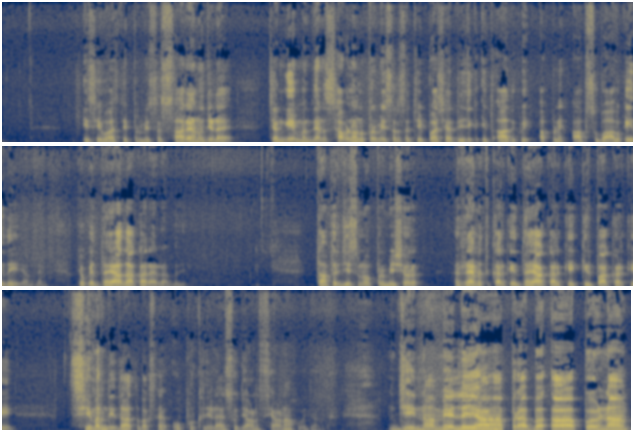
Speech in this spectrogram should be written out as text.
ਇਸੇ ਵਾਸਤੇ ਪਰਮੇਸ਼ਰ ਸਾਰਿਆਂ ਨੂੰ ਜਿਹੜਾ ਹੈ, ਚੰਗੇ ਮੰਦਿਆਂ ਨੂੰ, ਸਭਨਾਂ ਨੂੰ ਪਰਮੇਸ਼ਰ ਸੱਚੇ ਪਾਤਸ਼ਾਹ ਰਿਜ਼ਕ ਇਤ ਆਦਿ ਕੋਈ ਆਪਣੇ ਆਪ ਸੁਭਾਵਕ ਹੀ ਦੇ ਜਾਂਦੇ ਨੇ। ਕਿਉਂਕਿ ਦਇਆ ਦਾ ਘਰ ਹੈ ਰੱਬ ਜੀ। ਤਾਂ ਫਿਰ ਜਿਸ ਨੂੰ ਪਰਮੇਸ਼ਰ ਰਹਿਮਤ ਕਰਕੇ ਦਇਆ ਕਰਕੇ ਕਿਰਪਾ ਕਰਕੇ ਸਿਮਰਨ ਦੀ ਦਾਤ ਬਖਸ਼ਦਾ ਹੈ, ਉਹ ਪੁਰਖ ਜਿਹੜਾ ਹੈ ਸੁਜਾਨ ਸਿਆਣਾ ਹੋ ਜਾਂਦਾ ਹੈ। ਜਿਨਾ ਮਿਲਿਆ ਪ੍ਰਭ ਆਪਣਾ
